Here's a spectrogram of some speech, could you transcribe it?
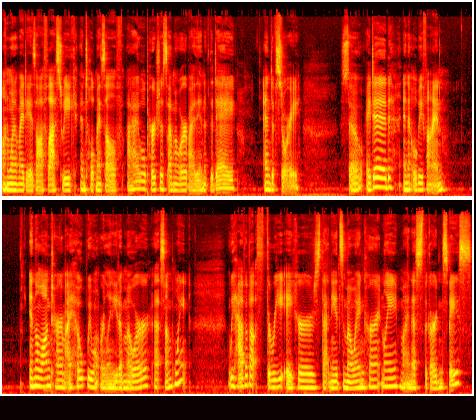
on one of my days off last week and told myself I will purchase a mower by the end of the day. End of story. So I did, and it will be fine in the long term, I hope we won't really need a mower at some point. We have about three acres that needs mowing currently, minus the garden space.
